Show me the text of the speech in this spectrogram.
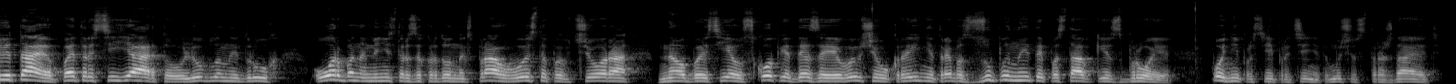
Вітаю, Петр Сіярто, улюблений друг Орбана, міністр закордонних справ, виступив вчора на ОБСЄ у Скоп'ї, де заявив, що Україні треба зупинити поставки зброї по одній простій причині, тому що страждають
